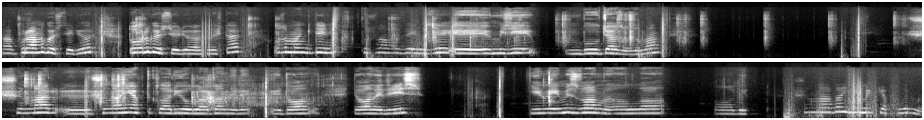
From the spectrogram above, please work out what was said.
Ha, buranı gösteriyor. Doğru gösteriyor arkadaşlar. O zaman gidelim. Pusulamız evimizi, e, evimizi bulacağız o zaman. Şunlar e, şunlar yaptıkları yollardan e, devam devam ederiz. Yemeğimiz var mı? Allah abi. Şunlardan yemek yapılır mı?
